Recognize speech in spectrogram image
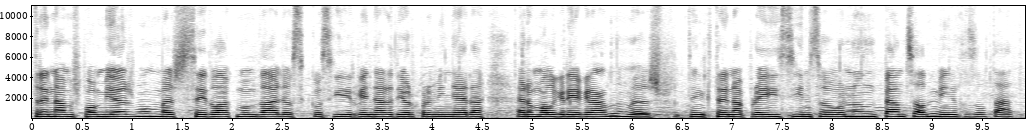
treinamos para o mesmo, mas sair de lá com uma medalha ou se conseguir ganhar de ouro para mim era, era uma alegria grande, mas tenho que treinar para isso e não, sou, não depende só de mim o resultado.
